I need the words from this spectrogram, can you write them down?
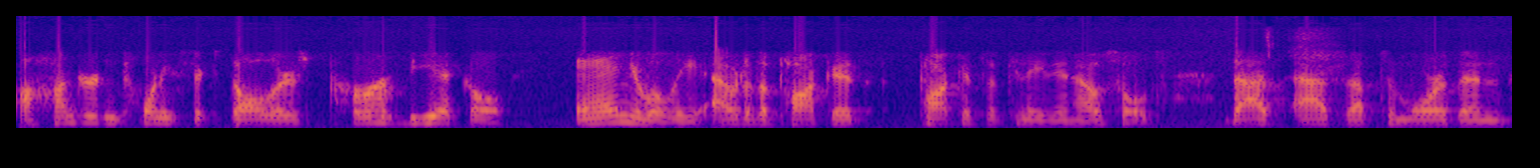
$126 per vehicle annually out of the pocket pockets of Canadian households that adds up to more than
